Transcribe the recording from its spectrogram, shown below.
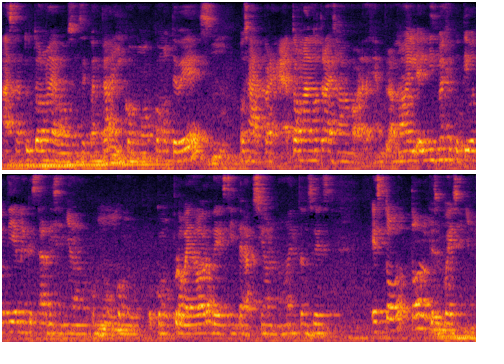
hasta tu tono de voz, ¿se cuenta? Y cómo, cómo te ves. Mm. O sea, para- tomando otra vez a Vanguard de ejemplo, ¿no? El, el mismo ejecutivo tiene que estar diseñado como, Mm. como, como proveedor de esta interacción, ¿no? Entonces, es todo, todo lo que se puede diseñar.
